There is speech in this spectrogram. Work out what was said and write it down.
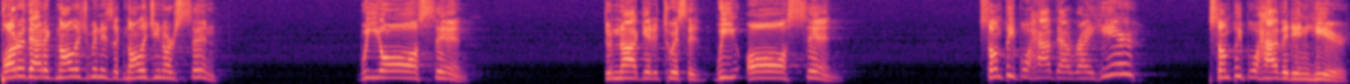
Part of that acknowledgement is acknowledging our sin. We all sin. Do not get it twisted. We all sin. Some people have that right here, some people have it in here.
